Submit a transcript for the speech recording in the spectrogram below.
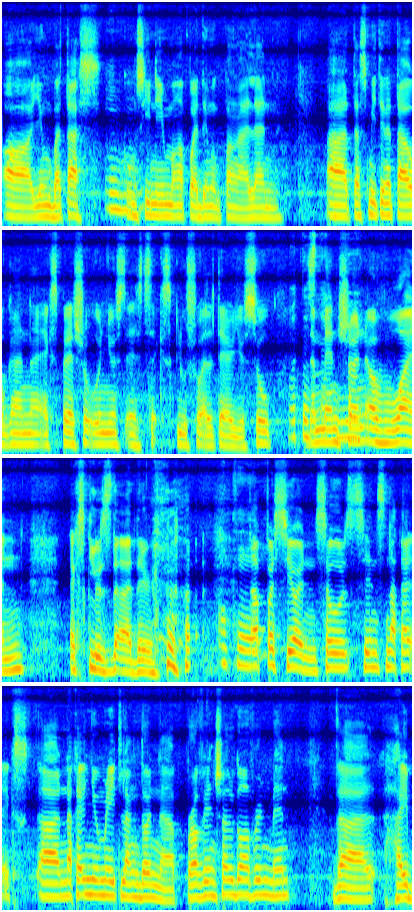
ah, yung batas kung sino yung mga pwede magpangalan. Uh, Tapos may tinatawag nga na expressio unius et exclusio alterius. So, the mention mean? of one excludes the other. Okay. Tapos yun, so since naka, uh, naka-enumerate lang doon na provincial government, the high,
